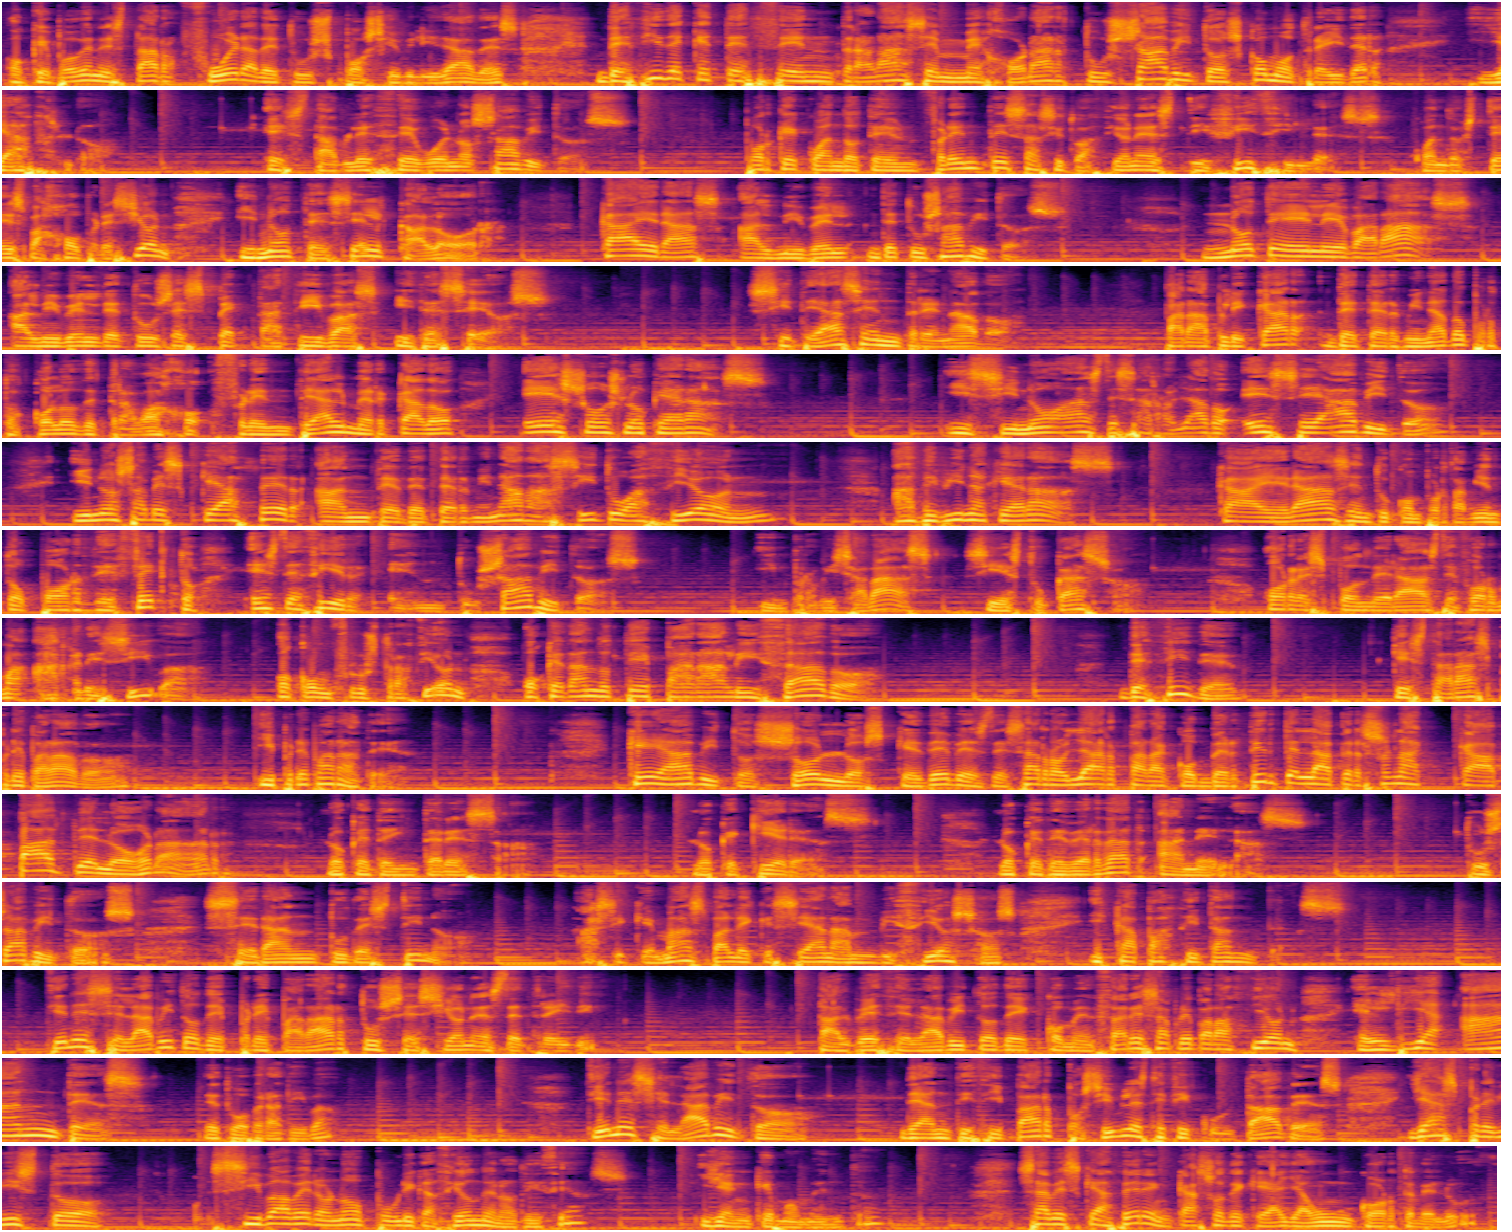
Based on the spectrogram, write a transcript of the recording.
o que pueden estar fuera de tus posibilidades, decide que te centrarás en mejorar tus hábitos como trader y hazlo. Establece buenos hábitos. Porque cuando te enfrentes a situaciones difíciles, cuando estés bajo presión y notes el calor, caerás al nivel de tus hábitos. No te elevarás al nivel de tus expectativas y deseos. Si te has entrenado para aplicar determinado protocolo de trabajo frente al mercado, eso es lo que harás. Y si no has desarrollado ese hábito, y no sabes qué hacer ante determinada situación, adivina qué harás. Caerás en tu comportamiento por defecto, es decir, en tus hábitos. Improvisarás, si es tu caso. O responderás de forma agresiva, o con frustración, o quedándote paralizado. Decide que estarás preparado y prepárate. ¿Qué hábitos son los que debes desarrollar para convertirte en la persona capaz de lograr lo que te interesa, lo que quieres, lo que de verdad anhelas? Tus hábitos serán tu destino, así que más vale que sean ambiciosos y capacitantes. ¿Tienes el hábito de preparar tus sesiones de trading? Tal vez el hábito de comenzar esa preparación el día antes de tu operativa. ¿Tienes el hábito de anticipar posibles dificultades? ¿Ya has previsto si va a haber o no publicación de noticias? ¿Y en qué momento? ¿Sabes qué hacer en caso de que haya un corte de luz?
